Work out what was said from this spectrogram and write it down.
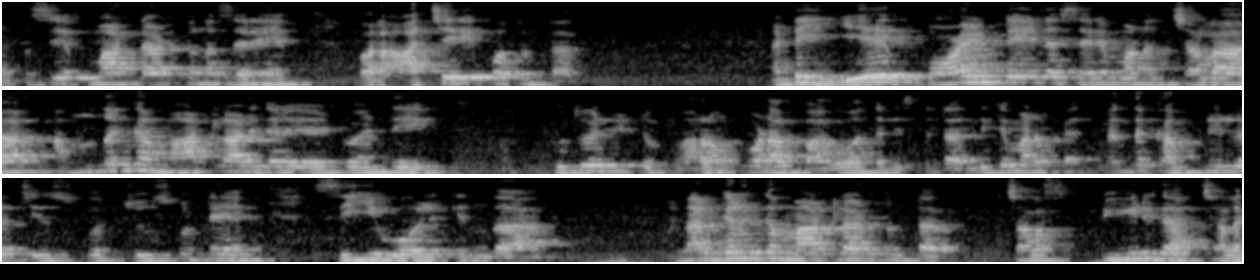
ఎంతసేపు మాట్లాడుతున్నా సరే వాళ్ళు ఆశ్చర్యపోతుంటారు. అంటే ఏ పాయింట్ అయినా సరే మనం చాలా అందంగా మాట్లాడగలిగేటువంటి అద్భుతమైన వరం కూడా భగవంతుడు ఇస్తుంటారు అందుకే మనం పెద్ద పెద్ద కంపెనీల్లో చూసుకో చూసుకుంటే సిఇఓల కింద అనర్గళంగా మాట్లాడుతుంటారు. చాలా స్పీడ్గా చాలా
